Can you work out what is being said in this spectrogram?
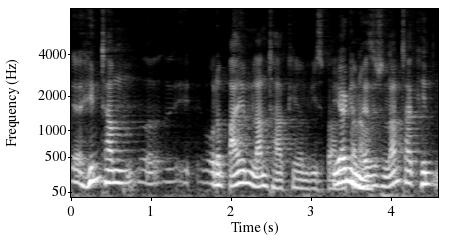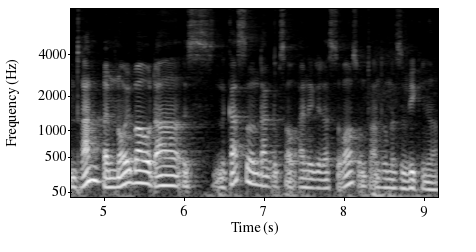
äh, hinterm äh, oder beim Landtag hier in Wiesbaden. Ja, genau. Beim Hessischen Landtag hinten dran, beim Neubau, da ist eine Gasse und da gibt es auch einige Restaurants, unter anderem das Wikinger.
